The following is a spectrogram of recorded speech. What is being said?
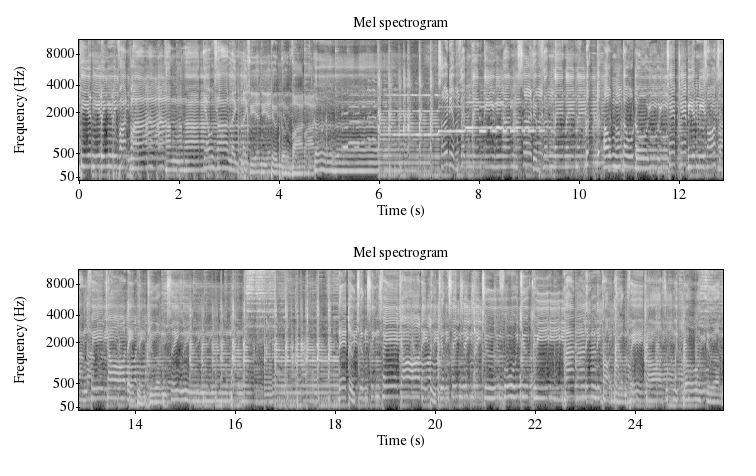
thiên binh vạn mã thằng hà kéo ra lệnh truyền từ đổi vạn cơ. Sớ điệp dâng lên kim ngân sớ điệp dâng lên đức đức ông tâu đồi, chép chép biên rõ ràng phê cho đệ tử trường sinh trường sinh phê cho đệ tử trường sinh chư phu chư quý khang linh thọ trường phê cho giúp mạch đôi đường.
